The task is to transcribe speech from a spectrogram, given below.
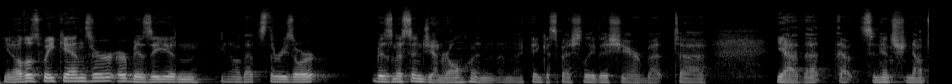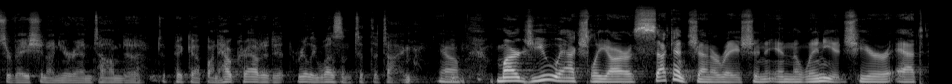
you know, those weekends are, are busy and, you know, that's the resort business in general, and, and I think especially this year. But uh, yeah, that that's an interesting observation on your end, Tom, to to pick up on how crowded it really wasn't at the time. Yeah, Marge, you actually are second generation in the lineage here at.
